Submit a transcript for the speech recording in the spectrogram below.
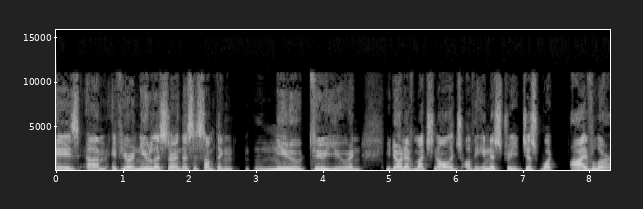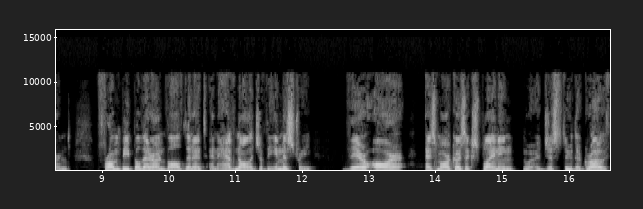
is um, if you're a new listener and this is something new to you and you don't have much knowledge of the industry, just what I've learned from people that are involved in it and have knowledge of the industry, there are, as Marco's is explaining, just through the growth,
